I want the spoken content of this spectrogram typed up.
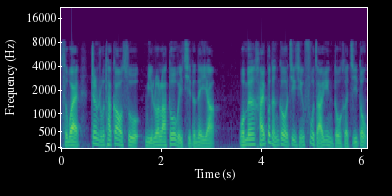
此外，正如他告诉米洛拉多维奇的那样，我们还不能够进行复杂运动和机动。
